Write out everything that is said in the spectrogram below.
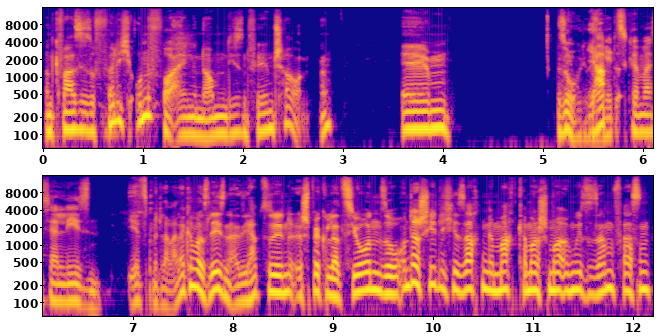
und quasi so völlig unvoreingenommen diesen Film schauen. Ne? Ähm, so, habt, Jetzt können wir es ja lesen. Jetzt mittlerweile können wir es lesen. Also ihr habt zu den Spekulationen so unterschiedliche Sachen gemacht, kann man schon mal irgendwie zusammenfassen.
